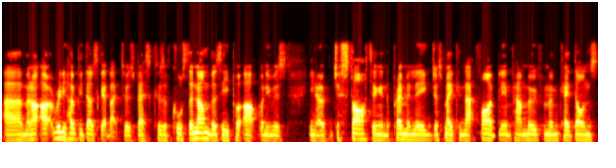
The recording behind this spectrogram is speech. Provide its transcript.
Um, and I, I, really hope he does get back to his best because, of course, the numbers he put up when he was, you know, just starting in the Premier League, just making that five million pound move from MK Dons,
